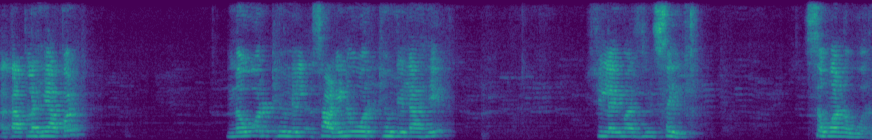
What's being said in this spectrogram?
आता आपला हे आपण नऊ वर ठेवलेलं साडे नऊ वर ठेवलेलं आहे. शिलाई मार्जिन सहित सव्वा नऊ वर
